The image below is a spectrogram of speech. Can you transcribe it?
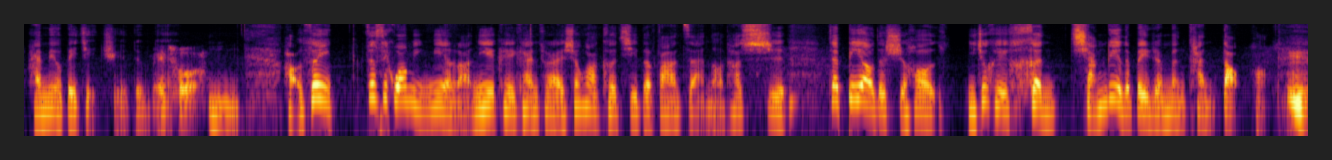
还没有被解决，对不对？没错。嗯，好，所以这是光明面了。你也可以看出来，生化科技的发展呢，它是在必要的时候。你就可以很强烈的被人们看到，哈，嗯。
